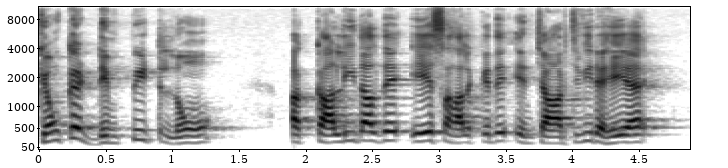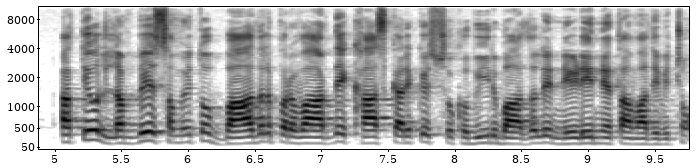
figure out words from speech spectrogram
ਕਿਉਂਕਿ ਡਿੰਪੀ ਢਿੱਲੋਂ ਅਕਾਲੀ ਦਲ ਦੇ ਇਸ ਹਲਕੇ ਦੇ ਇੰਚਾਰਜ ਵੀ ਰਹੇ ਹੈ ਅਤੇ ਉਹ ਲੰਬੇ ਸਮੇਂ ਤੋਂ ਬਾਦਲ ਪਰਿਵਾਰ ਦੇ, ਖਾਸ ਕਰਕੇ ਸੁਖਬੀਰ ਬਾਦਲ ਦੇ ਨੇੜੇ ਨੇਤਾਵਾਂ ਦੇ ਵਿੱਚੋਂ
